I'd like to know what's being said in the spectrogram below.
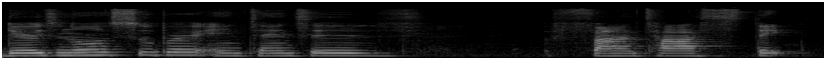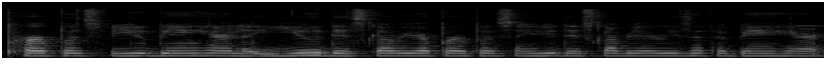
there's no super intensive, fantastic purpose for you being here. Like, you discover your purpose and you discover your reason for being here.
